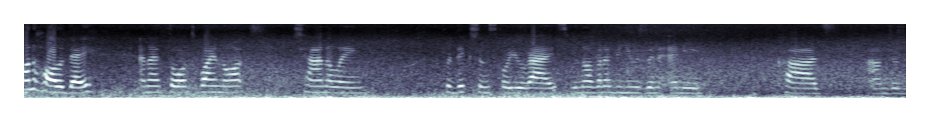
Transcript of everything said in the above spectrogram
on holiday and I thought why not channeling predictions for you guys. We're not to be using any cards. I'm just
